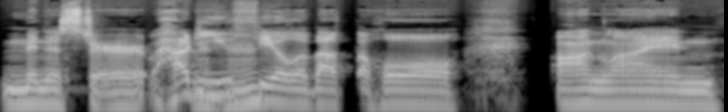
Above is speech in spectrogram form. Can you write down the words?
minister how do you Mhm. feel about the whole online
